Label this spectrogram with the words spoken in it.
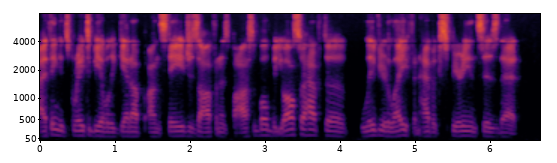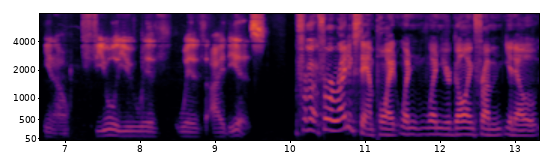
I think it's great to be able to get up on stage as often as possible, but you also have to live your life and have experiences that, you know, fuel you with with ideas from a, from a writing standpoint, when when you're going from you know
